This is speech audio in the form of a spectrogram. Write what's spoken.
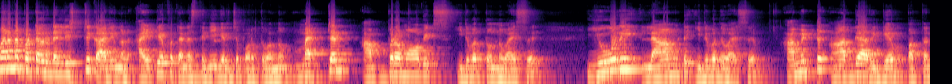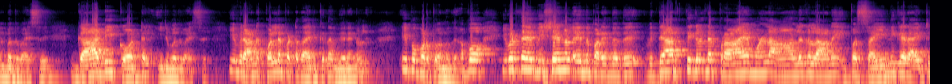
മരണപ്പെട്ടവരുടെ ലിസ്റ്റ് കാര്യങ്ങൾ ഐ ടി എഫ് തന്നെ സ്ഥിരീകരിച്ച് പുറത്തു വന്നു. മറ്റൻ അബ്രമോവിറ്റ്സ് ഇരുപത്തൊന്ന് വയസ്സ് യൂറി ലാംഡ് ഇരുപത് വയസ്സ് അമിട്ട് ആദ്യ റിഗേവ് പത്തൊൻപത് വയസ്സ് ഗാഡി കോട്ടൽ ഇരുപത് വയസ്സ്. ഇവരാണ് കൊല്ലപ്പെട്ടതായിരിക്കുന്ന വിവരങ്ങൾ ഇപ്പോൾ പുറത്തു വന്നത്. അപ്പോൾ ഇവിടുത്തെ വിഷയങ്ങൾ എന്ന് പറയുന്നത് വിദ്യാർത്ഥികളുടെ പ്രായമുള്ള ആളുകളാണ് ഇപ്പോൾ സൈനികരായിട്ട്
